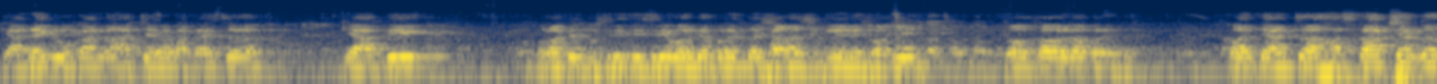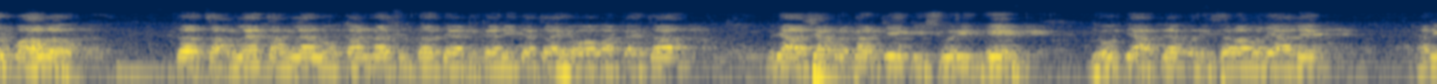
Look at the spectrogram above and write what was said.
की अनेक लोकांना आश्चर्य वाटायचं की अगदी मला वाटते दुसरी तिसरी वर्गापर्यंत शाळा शिकलेले स्वामी चौथा वर्गापर्यंत. पण त्यांचं हस्ताक्षर जर पाहिलं तर चांगल्या चांगल्या लोकांना सुद्धा त्या ठिकाणी त्याचा हेवा वाटायचा. म्हणजे अशा प्रकारची एक ईश्वरी देण घेऊन ते आपल्या परिसरामध्ये आले. आणि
